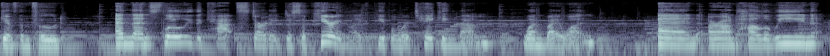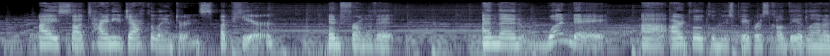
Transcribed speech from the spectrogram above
give them food. And then slowly the cats started disappearing, like people were taking them one by one. And around Halloween, I saw tiny jack o' lanterns appear in front of it. And then one day, uh, our local newspaper is called the Atlanta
